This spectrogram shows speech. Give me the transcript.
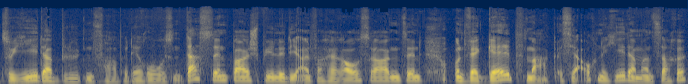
zu jeder Blütenfarbe der Rosen. Das sind Beispiele, die einfach herausragend sind. Und wer Gelb mag, ist ja auch nicht jedermanns Sache.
